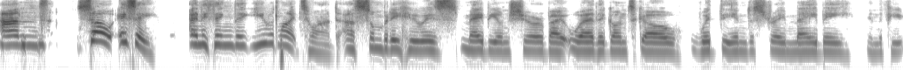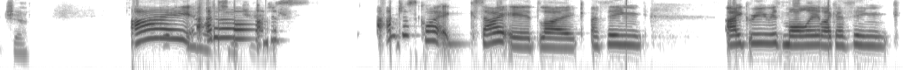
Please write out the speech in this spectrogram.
And so, Izzy, anything that you would like to add as somebody who is maybe unsure about where they're going to go with the industry, maybe in the future? I I don't know. I'm just I'm just quite excited. Like I think I agree with Molly. Like I think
